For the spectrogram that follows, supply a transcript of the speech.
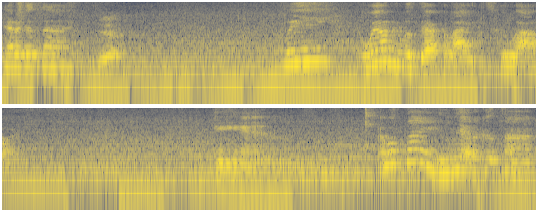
Had a good time? Yeah. We we only was there for like two hours. And it was nice. We had a good time.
